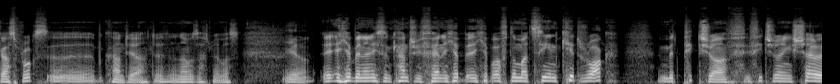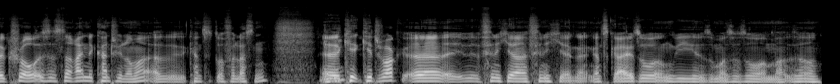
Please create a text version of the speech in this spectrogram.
Gus Brooks, äh, bekannt, ja. Der Name sagt mir was. Ja. Äh, Ich bin ja nicht so ein Country-Fan. Ich habe ich hab auf Nummer 10 Kid Rock mit Picture featuring Sheryl Crow. Es ist eine reine Country-Nummer, also kannst du doch verlassen. Äh, Kid, Kid Rock äh, finde ich ja finde ich ja ga- ganz geil, so irgendwie so mal so so. mal so.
